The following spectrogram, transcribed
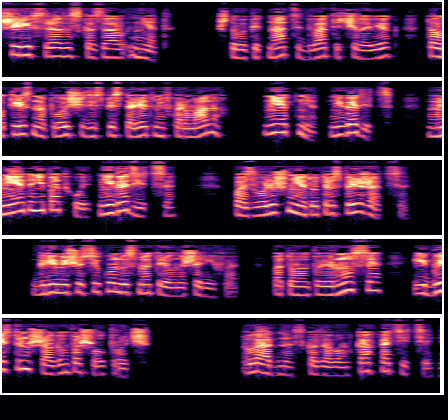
Шериф сразу сказал «нет», чтобы пятнадцать-двадцать человек толклись на площади с пистолетами в карманах? Нет-нет, не годится. Мне это не подходит, не годится. Позволишь мне тут распоряжаться. Грим еще секунду смотрел на шерифа. Потом он повернулся и быстрым шагом пошел прочь. «Ладно», — сказал он, — «как хотите.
